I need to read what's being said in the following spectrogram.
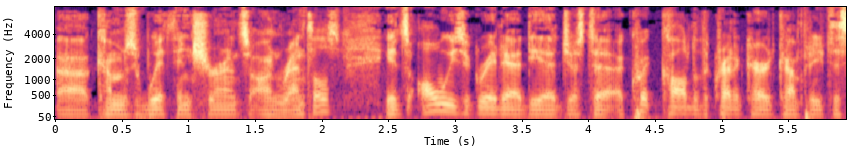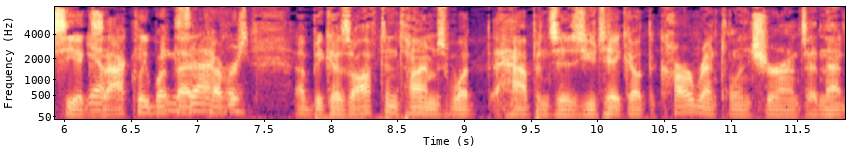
uh, comes with insurance on rentals, it's always a great idea just a, a quick call to the credit card company to see exactly what that covers, uh, because oftentimes what happens is you take out the car rental insurance and that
